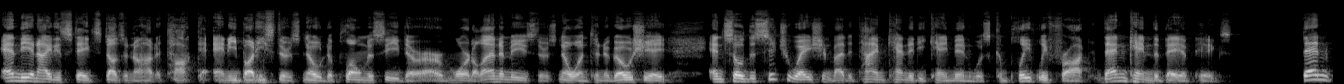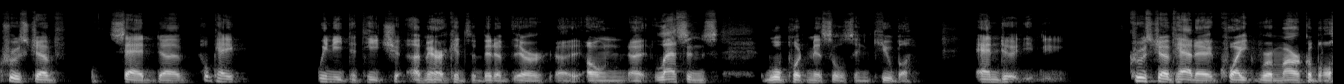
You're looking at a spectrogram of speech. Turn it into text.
And the United States doesn't know how to talk to anybody. There's no diplomacy. There are mortal enemies. There's no one to negotiate. And so the situation by the time Kennedy came in was completely fraught. Then came the Bay of Pigs. Then Khrushchev said, uh, okay, we need to teach Americans a bit of their uh, own uh, lessons. We'll put missiles in Cuba. And uh, Khrushchev had a quite remarkable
